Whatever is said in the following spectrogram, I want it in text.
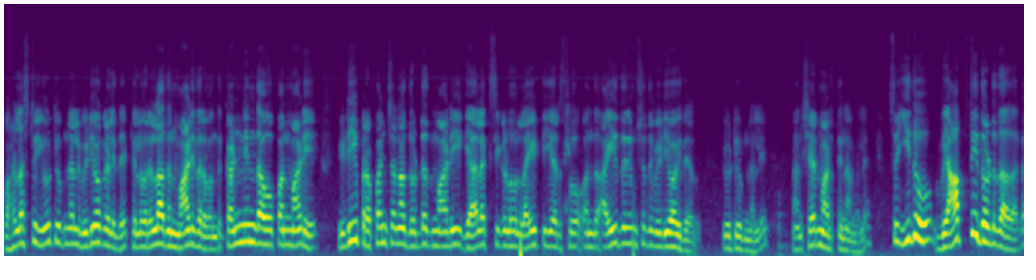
ಬಹಳಷ್ಟು ಯೂಟ್ಯೂಬ್ನಲ್ಲಿ ವಿಡಿಯೋಗಳಿದೆ. ಕೆಲವರೆಲ್ಲ ಅದನ್ನು ಮಾಡಿದ್ದಾರೆ. ಒಂದು ಕಣ್ಣಿಂದ ಓಪನ್ ಮಾಡಿ, ಇಡೀ ಪ್ರಪಂಚನ ದೊಡ್ಡದು ಮಾಡಿ, ಗ್ಯಾಲಕ್ಸಿಗಳು, ಲೈಟ್ ಇಯರ್ಸು, ಒಂದು ಐದು ನಿಮಿಷದ ವಿಡಿಯೋ ಇದೆ ಅದು ಯೂಟ್ಯೂಬ್ನಲ್ಲಿ. ನಾನು ಶೇರ್ ಮಾಡ್ತೀನಿ ಆಮೇಲೆ. ಸೊ, ಇದು ವ್ಯಾಪ್ತಿ ದೊಡ್ಡದಾದಾಗ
